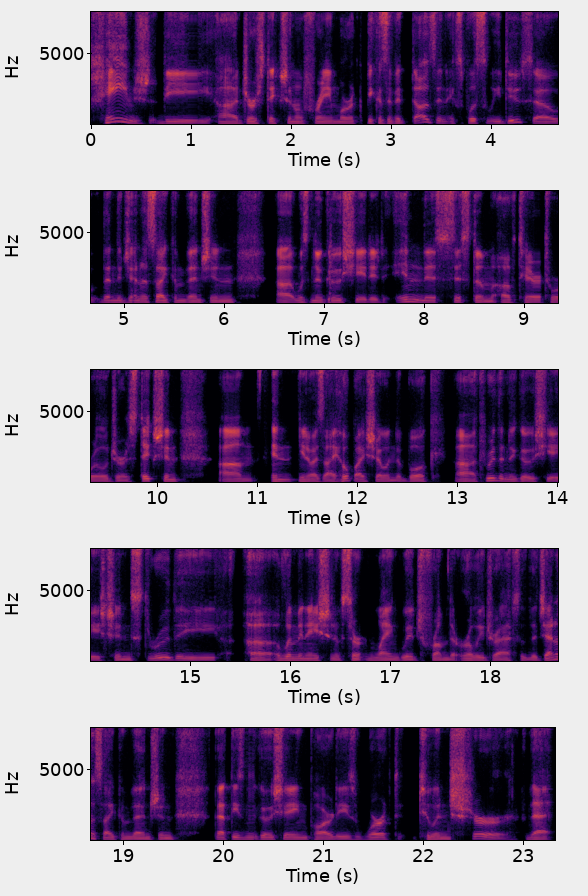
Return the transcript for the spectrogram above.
change the uh, jurisdictional framework because if it doesn't explicitly do so, then the Genocide Convention uh, was negotiated in this system of territorial jurisdiction. Um, and you know, as I hope I show in the book, uh, through the negotiations, through the uh, elimination of certain language from the early drafts of the Genocide Convention, that these negotiating parties worked to ensure that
